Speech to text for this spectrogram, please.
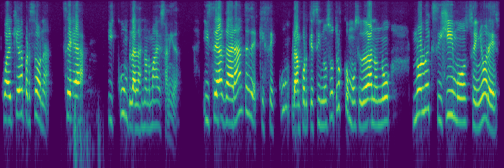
cualquiera persona sea y cumpla las normas de sanidad y sea garante de que se cumplan, porque si nosotros como ciudadanos no, no lo exigimos, señores,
